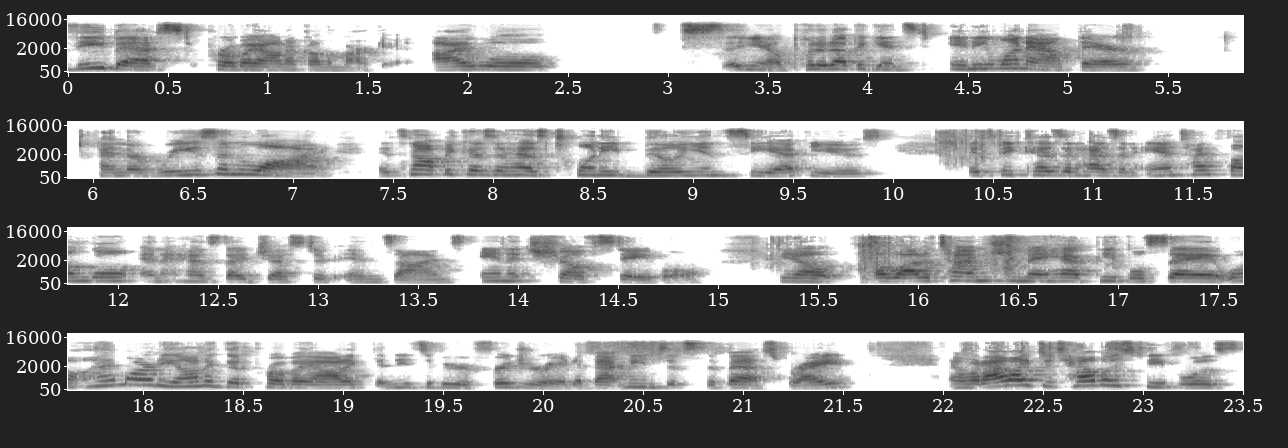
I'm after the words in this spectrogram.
the best probiotic on the market. I will you know put it up against anyone out there and the reason why it's not because it has 20 billion CFUs it's because it has an antifungal and it has digestive enzymes and it's shelf stable. You know, a lot of times you may have people say, Well, I'm already on a good probiotic that needs to be refrigerated. That means it's the best, right? And what I like to tell those people is,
